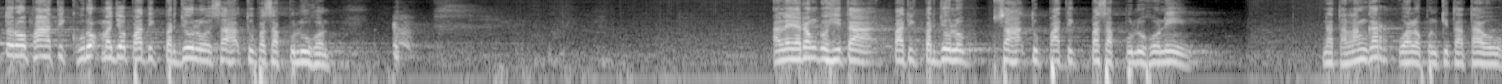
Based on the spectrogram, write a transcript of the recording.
toropatik kurok majo patik perjolo sahak tu pasapuluhon Alayarong dohita patik perjolo saat tu patik pasap puluhoni nata langgar walaupun kita tahu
